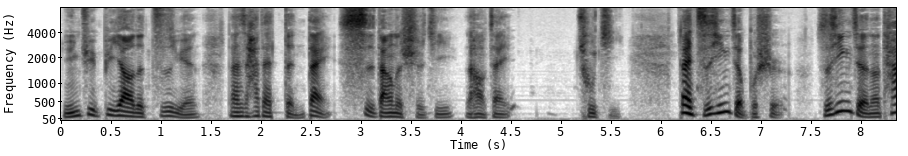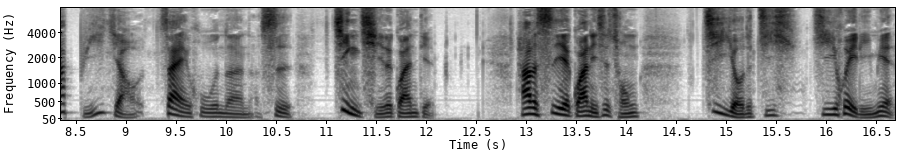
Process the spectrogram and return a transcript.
凝聚必要的资源，但是他在等待适当的时机，然后再出击。但执行者不是，执行者呢，他比较在乎呢是。近期的观点，他的事业管理是从既有的机机会里面，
